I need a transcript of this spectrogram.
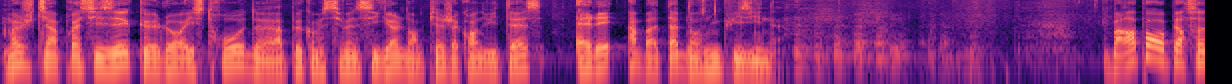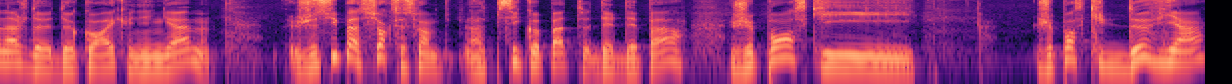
Moi, je tiens à préciser que Laurie Strode, un peu comme Steven Seagal dans Piège à grande vitesse, elle est imbattable dans une cuisine. Par rapport au personnage de, de Corey Cunningham, je suis pas sûr que ce soit un, un psychopathe dès le départ. Je pense qu'il, je pense qu'il devient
